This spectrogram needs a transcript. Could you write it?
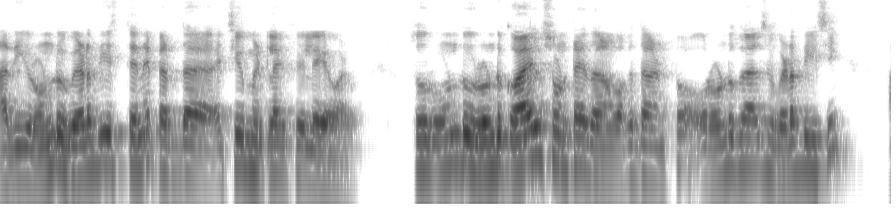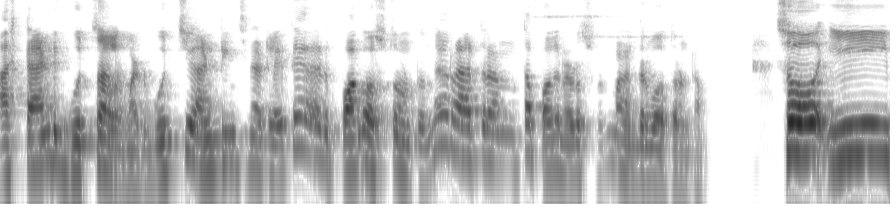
అది రెండు విడదీస్తేనే పెద్ద అచీవ్మెంట్ లాగా ఫీల్ అయ్యేవాడు. సో రెండు రెండు కాయిల్స్ ఉంటాయి దా ఒక దాంట్లో. రెండు కాయిల్స్ విడదీసి ఆ స్టాండ్కి గుచ్చాలన్నమాట. గుచ్చి అంటించినట్లయితే అది పొగ వస్తూ ఉంటుంది. రాత్రి అంతా పొగ నడుస్తుంటుంది. మనం నిద్రపోతుంటాం. సో ఈ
